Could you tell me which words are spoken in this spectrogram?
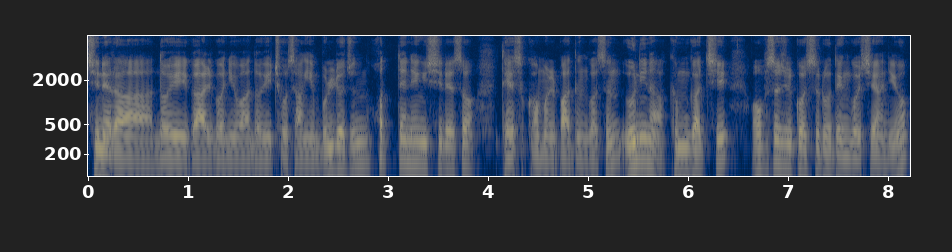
지내라 너희가 알거니와 너희 조상이 물려준 헛된 행실에서 대속함을 받은 것은 은이나 금같이 없어질 것으로 된 것이 아니요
